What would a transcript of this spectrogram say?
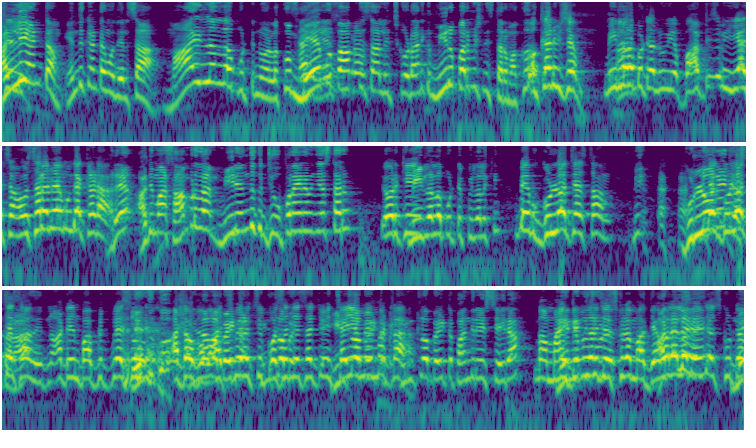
మళ్ళీ అంటాం ఎందుకంటామో తెలుసా మా ఇళ్ళలో పుట్టిన వాళ్ళకు మేము బాప్తిసాలు ఇచ్చుకోవడానికి మీరు పర్మిషన్ ఇస్తారు మాకు ఒక్క నిమిషం మీ పుట్ట నువ్వు బాప్టిజం ఇవ్వాల్సిన అవసరం ఏముంది అక్కడ అరే అది మా సాంప్రదాయం మీరెందుకు జు- ఉపనయనం చేస్తారు ఎవరికి? మీ ఇళ్ళలో పుట్టే పిల్లలకి మేము గుళ్ళో చేస్తాం గుళ్ళో చేస్తారా? చేస్తాం నాట్ ఇన్ పబ్లిక్ ప్లేస్? అట్లా ఒక వాచ్మెన్ వచ్చి ఇంట్లో బయట- అట్లా ఇంట్లో పందిరేసి చేయరా మా- మా ఇంటి ముందర చేసుకుంటాం, మా దేవాలయాల్లో అట్లే మేము చేసుకుంటాం.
